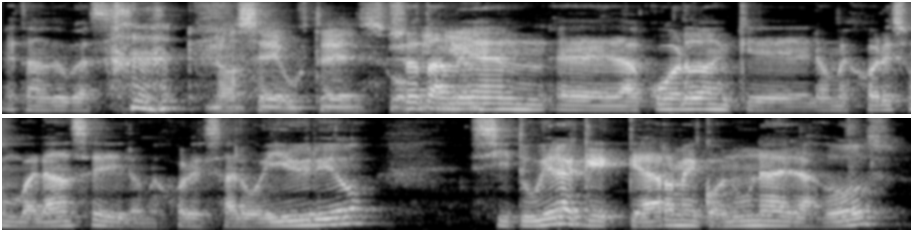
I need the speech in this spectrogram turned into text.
Estar en tu casa. no sé, ustedes. Yo también eh, de acuerdo en que lo mejor es un balance y lo mejor es algo híbrido. Si tuviera que quedarme con una de las dos,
